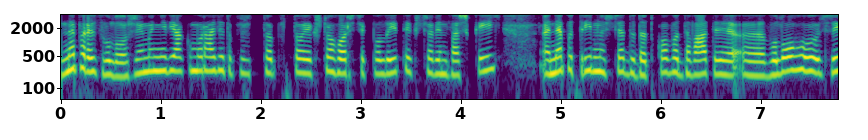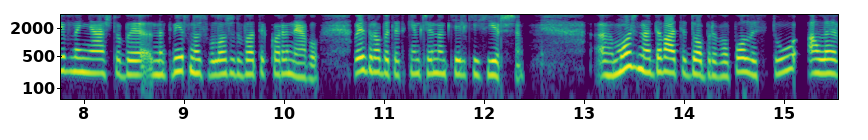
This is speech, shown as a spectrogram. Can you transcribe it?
не перезволожуємо ні в якому разі. Тобто, тобто, якщо горщик полити, якщо він важкий, не потрібно ще додатково давати вологу, живлення, щоб надмірно зволожувати кореневу. Ви зробите таким чином тільки гірше. Можна давати добриво по листу, але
